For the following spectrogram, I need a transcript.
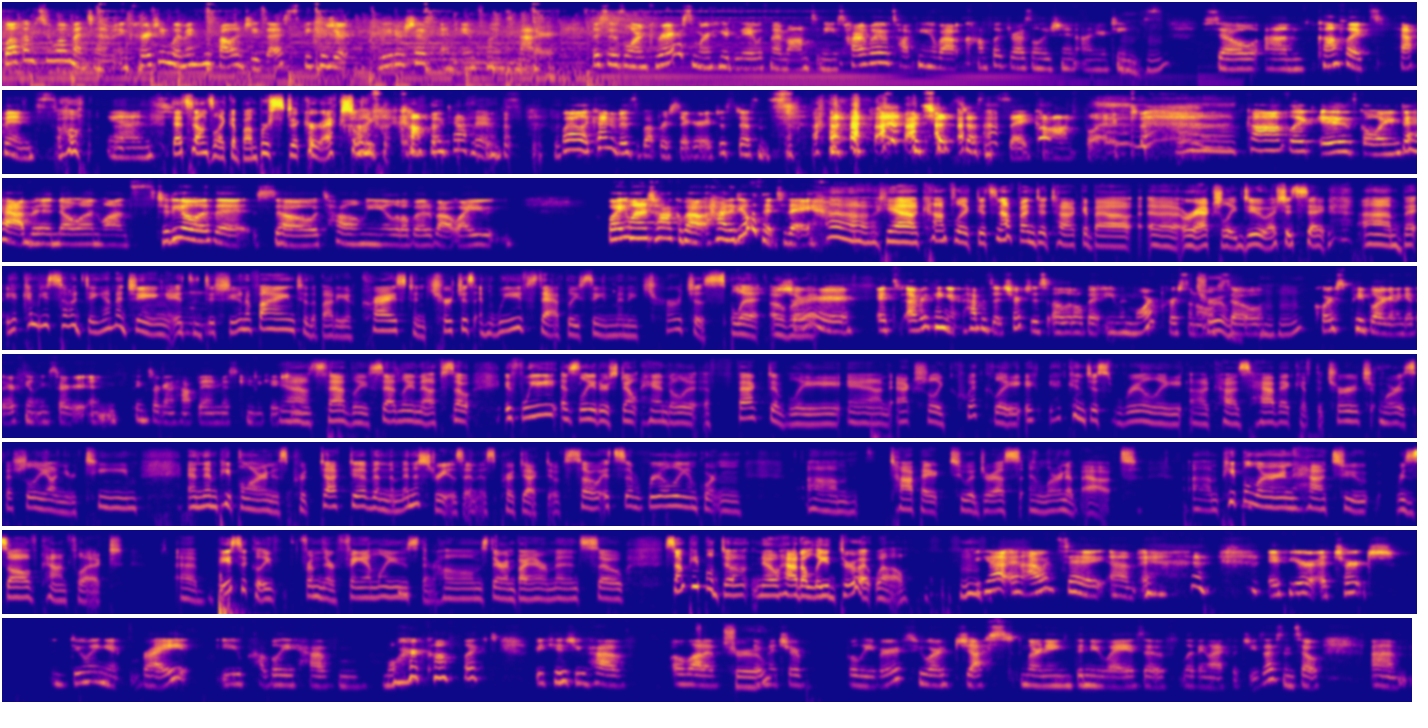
Welcome to Momentum, encouraging women who follow Jesus because your leadership and influence matter. This is Lauren Carreras, and we're here today with my mom, Denise Harlow, talking about conflict resolution on your teams. Mm-hmm. So, um, conflict happens. Oh, and that sounds like a bumper sticker, actually. conflict happens. Well, it kind of is a bumper sticker. It just doesn't. it just doesn't say conflict. conflict is going to happen. No one wants to deal with it. So, tell me a little bit about why you why you want to talk about how to deal with it today. Oh, yeah, conflict. It's not fun to talk about, uh, or actually do, I should say, um, but it can be so damaging. It's mm. disunifying to the body of Christ and churches, and we've sadly seen many churches split over sure. it. It's everything that happens at church is a little bit even more personal. True. So, mm-hmm. of course, people are going to get their feelings hurt and things are going to happen, miscommunication. Yeah, sadly, sadly enough. So, if we as leaders don't handle it effectively and actually quickly, it, it can just really uh, cause havoc at the church or especially on your team. And then people aren't as productive and the ministry isn't as productive. So it's a really important um, topic to address and learn about. Um, people learn how to resolve conflict uh, basically from their families, their homes, their environments. So some people don't know how to lead through it well. Hmm. Yeah, and I would say um, if you're a church doing it right, you probably have more conflict because you have a lot of True. immature believers who are just learning the new ways of living life with Jesus. And so um,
